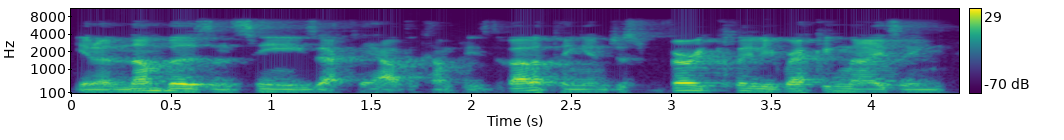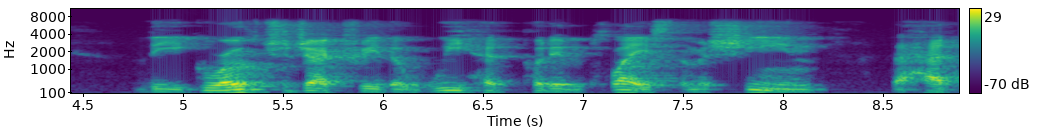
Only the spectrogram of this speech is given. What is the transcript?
you know, numbers and seeing exactly how the company's developing and just very clearly recognizing the growth trajectory that we had put in place, the machine that had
